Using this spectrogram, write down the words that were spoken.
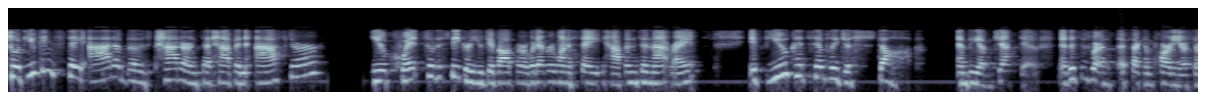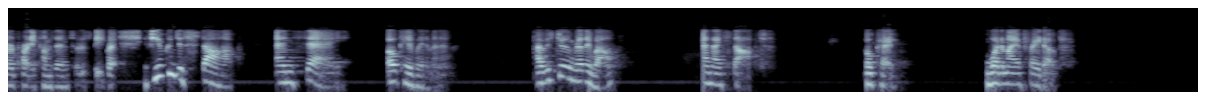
So if you can stay out of those patterns that happen after you quit, so to speak, or you give up, or whatever you want to say happens in that, right? If you could simply just stop and be objective. Now, this is where a second party or third party comes in, so to speak. But if you can just stop and say, okay, wait a minute. I was doing really well and I stopped. Okay. What am I afraid of?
